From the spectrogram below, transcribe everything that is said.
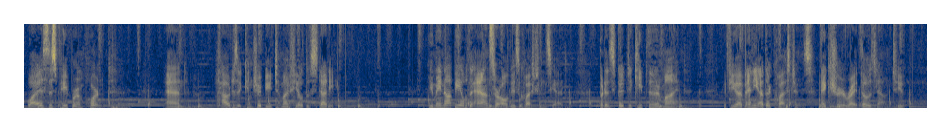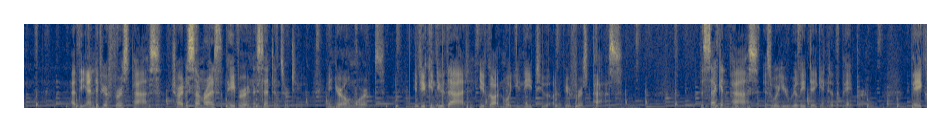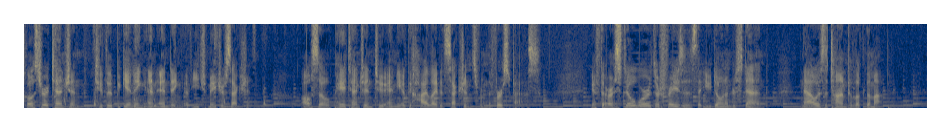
Why is this paper important? And how does it contribute to my field of study? You may not be able to answer all these questions yet, but it's good to keep them in mind. If you have any other questions, make sure to write those down too. At the end of your first pass, try to summarize the paper in a sentence or two, in your own words. If you can do that, you've gotten what you need to out of your first pass. The second pass is where you really dig into the paper. Pay closer attention to the beginning and ending of each major section. Also, pay attention to any of the highlighted sections from the first pass. If there are still words or phrases that you don't understand, now is the time to look them up.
